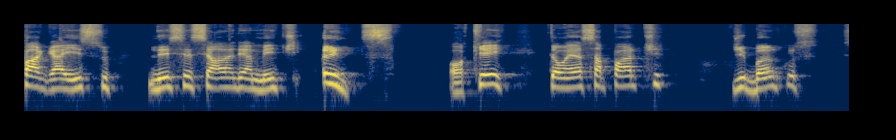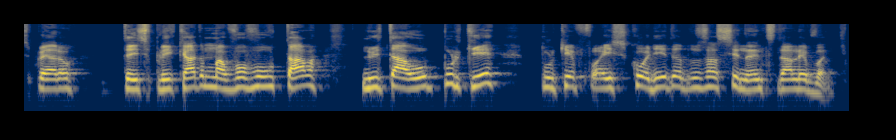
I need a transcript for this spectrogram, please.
pagar isso necessariamente antes, ok? Então, essa parte de bancos, espero ter explicado, mas vou voltar no Itaú, por quê? Porque foi escolhida dos assinantes da Levante.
